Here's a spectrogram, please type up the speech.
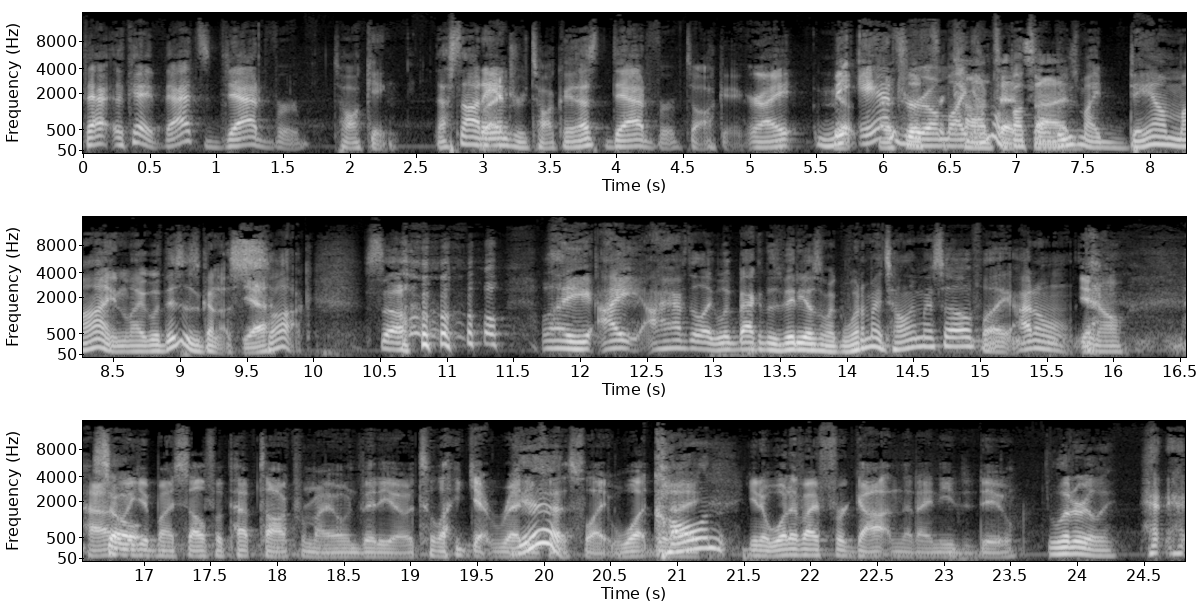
That okay? That's dad verb talking. That's not Right. Andrew talking. That's dad verb talking, right? Me, Yep, Andrew, that's I'm like, I'm about side. to lose my damn mind. Like, well, this is gonna Yeah. suck. So, like, I I have to like look back at these videos. I'm like, what am I telling myself? Like, I don't, you know. How so, do I give myself a pep talk for my own video to like get ready Yeah. for this flight? What did Colin- I, you know, what have I forgotten that I need to do? Literally,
